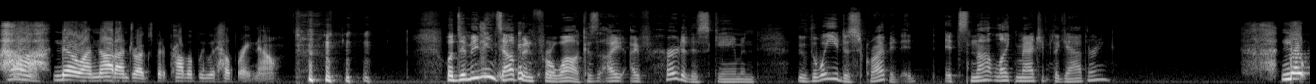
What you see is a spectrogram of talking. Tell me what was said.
Ah, no, I'm not on drugs, but it probably would help right now. Well, Dominion's out been for a while because I I've heard of this game and the way you describe it, it it's not like Magic the Gathering. No,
